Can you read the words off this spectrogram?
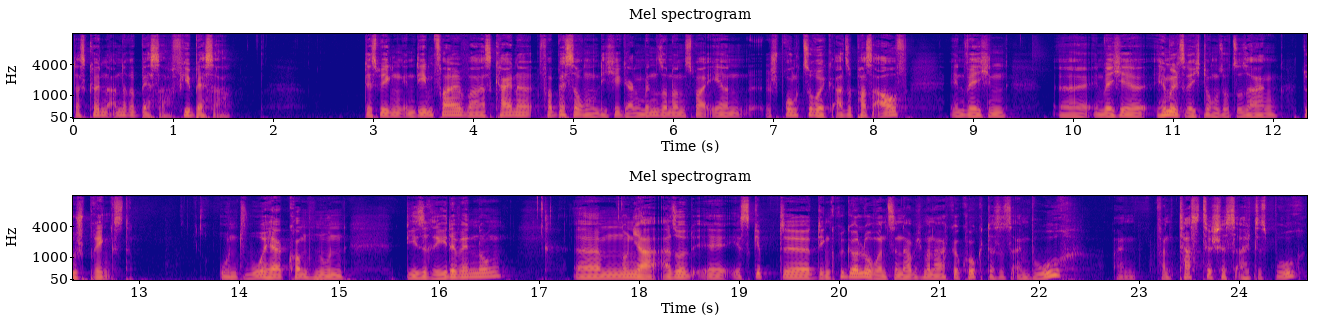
Das können andere besser, viel besser. Deswegen in dem Fall war es keine Verbesserung, die ich gegangen bin, sondern es war eher ein Sprung zurück. Also pass auf, in welchen, äh, in welche Himmelsrichtung sozusagen du springst. Und woher kommt nun diese Redewendung? Ähm, nun ja, also äh, es gibt äh, den Krüger Lorenzen, da habe ich mal nachgeguckt. Das ist ein Buch, ein fantastisches altes Buch.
